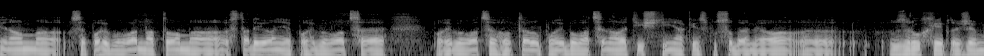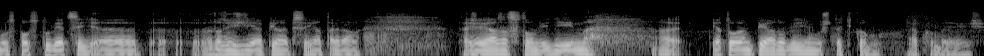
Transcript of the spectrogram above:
jenom se pohybovat na tom eh, stadioně, pohybovat se pohybovat se v hotelu, pohybovat se na letišti nějakým způsobem, jo, vzruchy, protože mu spoustu věcí rozjíždí epilepsii a tak dále. Takže já zase v tom vidím, já tu olympiádu vidím už teďkom, jakoby, víš.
